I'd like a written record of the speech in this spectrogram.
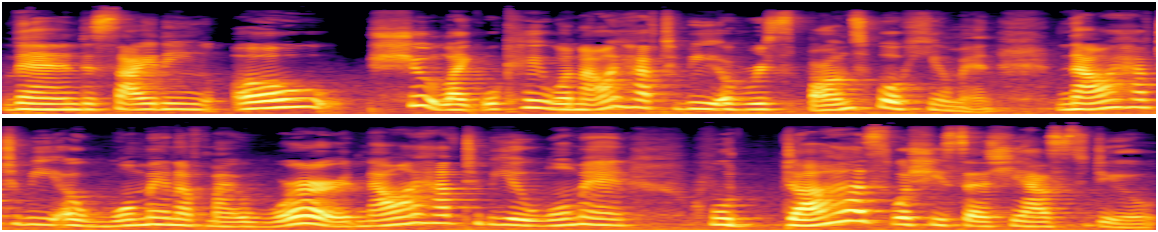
than deciding, oh, shoot, like, okay, well, now I have to be a responsible human. Now I have to be a woman of my word. Now I have to be a woman who does what she says she has to do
